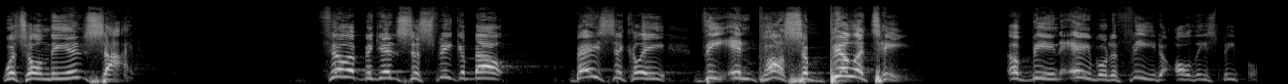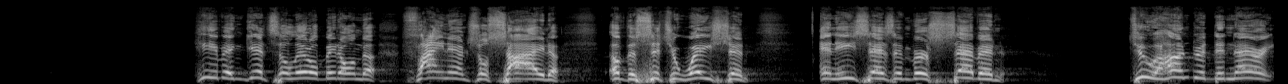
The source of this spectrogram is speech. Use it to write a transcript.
what's on the inside. Philip begins to speak about basically the impossibility of being able to feed all these people. He even gets a little bit on the financial side of the situation. And he says in verse 7 200 denarii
